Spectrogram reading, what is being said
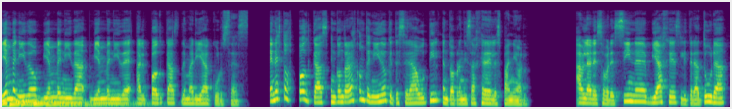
Bienvenido, bienvenida, bienvenide al podcast de María Curses. En estos podcasts encontrarás contenido que te será útil en tu aprendizaje del español. Hablaré sobre cine, viajes, literatura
